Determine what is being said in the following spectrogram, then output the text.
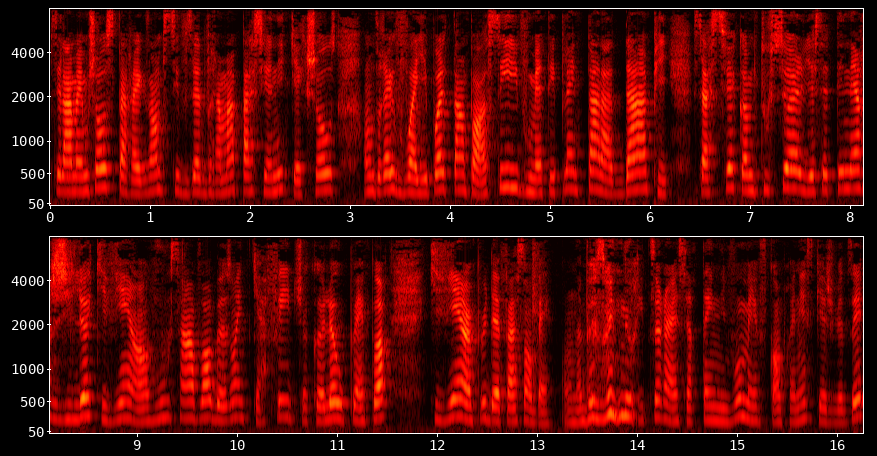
C'est la même chose, par exemple, si vous êtes vraiment passionné de quelque chose, on dirait que vous voyez pas le temps passer vous mettez plein de temps là-dedans, puis ça se fait comme tout seul. Il y a cette énergie-là qui vient en vous sans avoir besoin de café, de chocolat ou peu importe, qui vient un peu de façon, ben, on a besoin de nourriture à un certain niveau, mais vous comprenez ce que je veux dire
